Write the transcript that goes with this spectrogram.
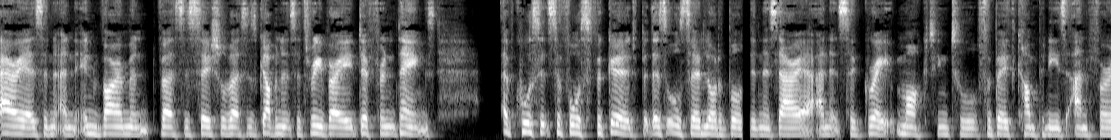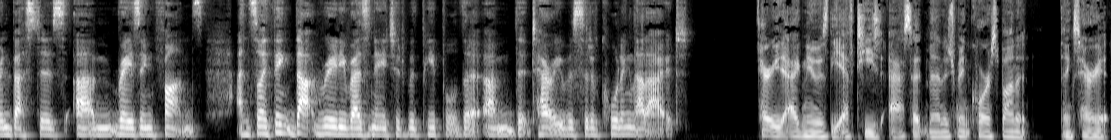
areas and, and environment versus social versus governance are three very different things of course, it's a force for good, but there's also a lot of built in this area, and it's a great marketing tool for both companies and for investors um, raising funds. And so I think that really resonated with people that um, that Terry was sort of calling that out. Harriet Agnew is the FT's asset management correspondent. Thanks, Harriet.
